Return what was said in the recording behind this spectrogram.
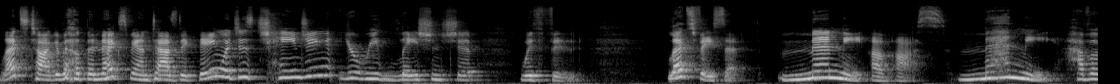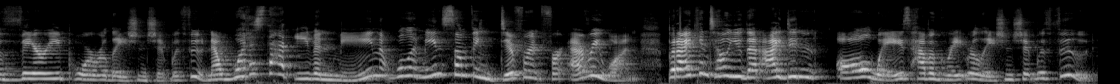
let's talk about the next fantastic thing, which is changing your relationship with food. Let's face it, many of us many have a very poor relationship with food. Now, what does that even mean? Well, it means something different for everyone. But I can tell you that I didn't always have a great relationship with food.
